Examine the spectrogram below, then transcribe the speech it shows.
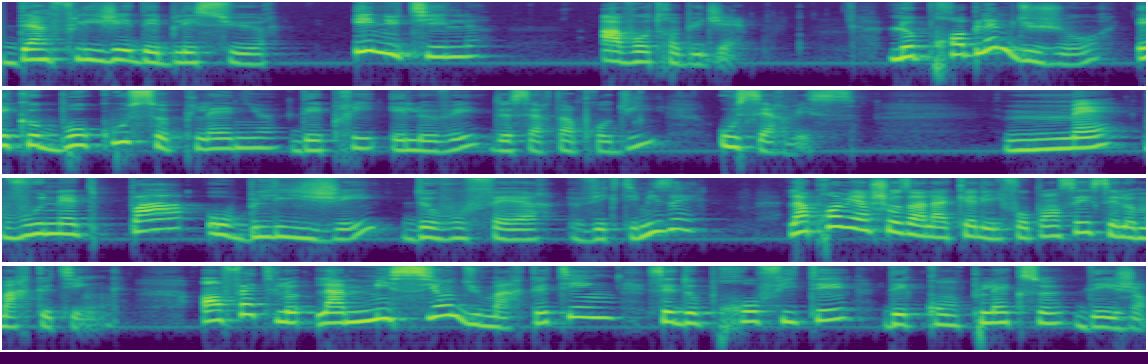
d'infliger des blessures inutiles à votre budget. Le problème du jour est que beaucoup se plaignent des prix élevés de certains produits ou services. Mais vous n'êtes pas obligé de vous faire victimiser. La première chose à laquelle il faut penser, c'est le marketing. En fait, la mission du marketing, c'est de profiter des complexes des gens.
